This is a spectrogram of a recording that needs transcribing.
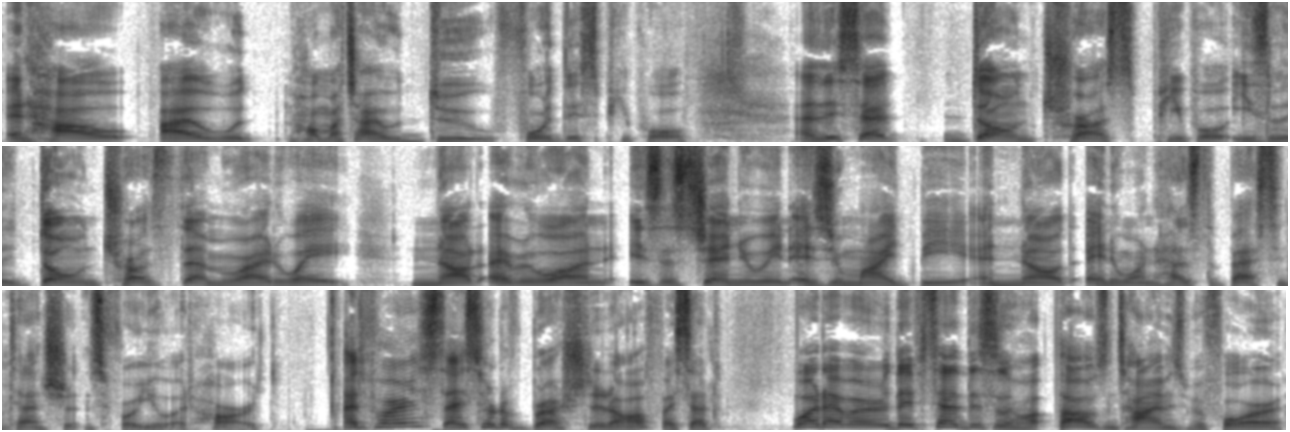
and how I would how much I would do for these people. And they said don't trust people easily. Don't trust them right away. Not everyone is as genuine as you might be, and not anyone has the best intentions for you at heart. At first, I sort of brushed it off. I said, whatever, they've said this a thousand times before.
